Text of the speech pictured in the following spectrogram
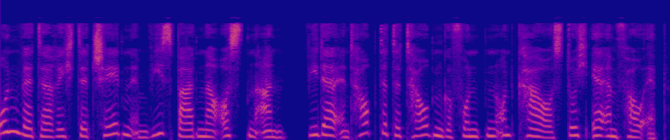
Unwetter richtet Schäden im Wiesbadener Osten an, wieder enthauptete Tauben gefunden und Chaos durch RMV-App.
